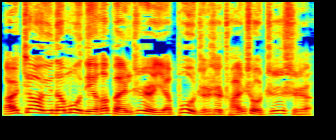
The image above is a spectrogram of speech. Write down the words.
而教育的目的和本质也不只是传授知识。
